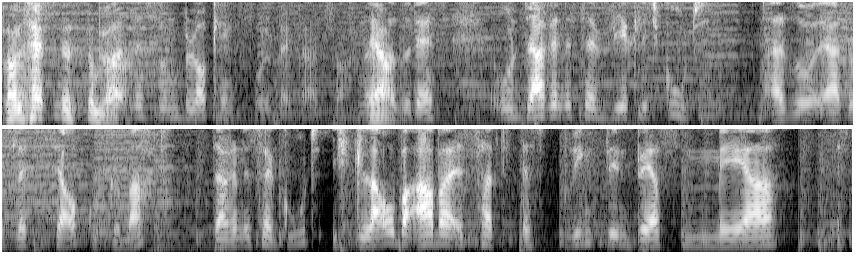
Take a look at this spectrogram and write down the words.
Sonst hättest du es gemacht. Burton ist so ein Blocking-Fullback einfach. Ne? Ja. Also der ist, und darin ist er wirklich gut. Also er hat das letztes Jahr auch gut gemacht. Darin ist er gut. Ich glaube aber, es hat, es bringt den Bears mehr, es,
